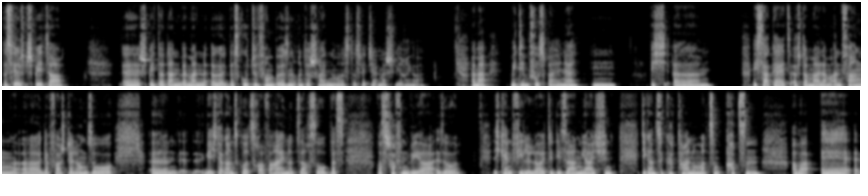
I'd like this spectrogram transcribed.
das hilft später. Äh, später dann, wenn man äh, das Gute vom Bösen unterscheiden muss. Das wird ja immer schwieriger. Hör mal, mit dem Fußball, ne? Ich, ähm, ich sage ja jetzt öfter mal am Anfang äh, der Vorstellung so, äh, gehe ich da ganz kurz drauf ein und sag so, was, was schaffen wir? Also ich kenne viele Leute, die sagen, ja, ich finde die ganze Katar-Nummer zum Kotzen, aber äh,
